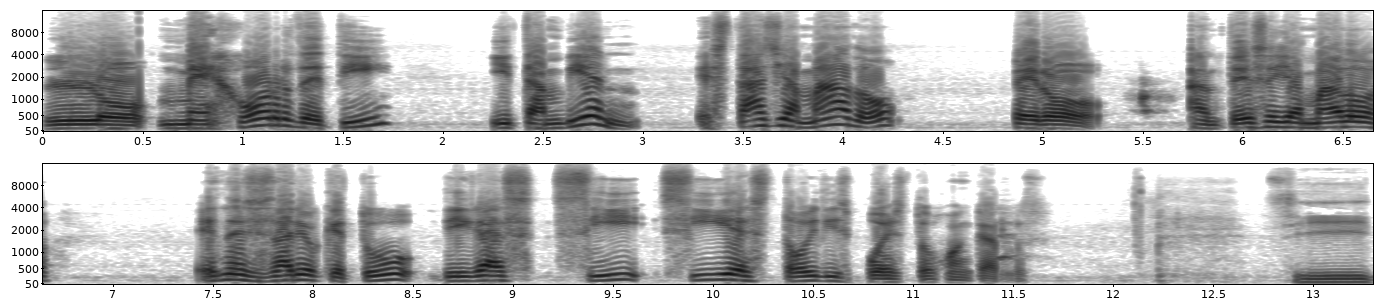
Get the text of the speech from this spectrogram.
lo mejor de ti y también estás llamado, pero ante ese llamado es necesario que tú digas, sí, sí estoy dispuesto, Juan Carlos. Sí,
